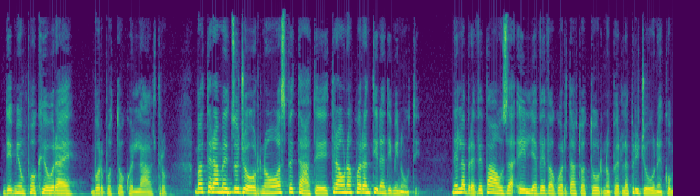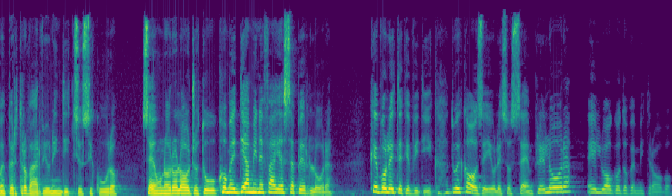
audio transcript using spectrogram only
Dimmi un po' che ora è, borbottò quell'altro. Batterà mezzogiorno, aspettate, tra una quarantina di minuti. Nella breve pausa egli aveva guardato attorno per la prigione come per trovarvi un indizio sicuro. Sei un orologio tu, come diamine fai a saper l'ora? Che volete che vi dica? Due cose io le so sempre, l'ora e il luogo dove mi trovo.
